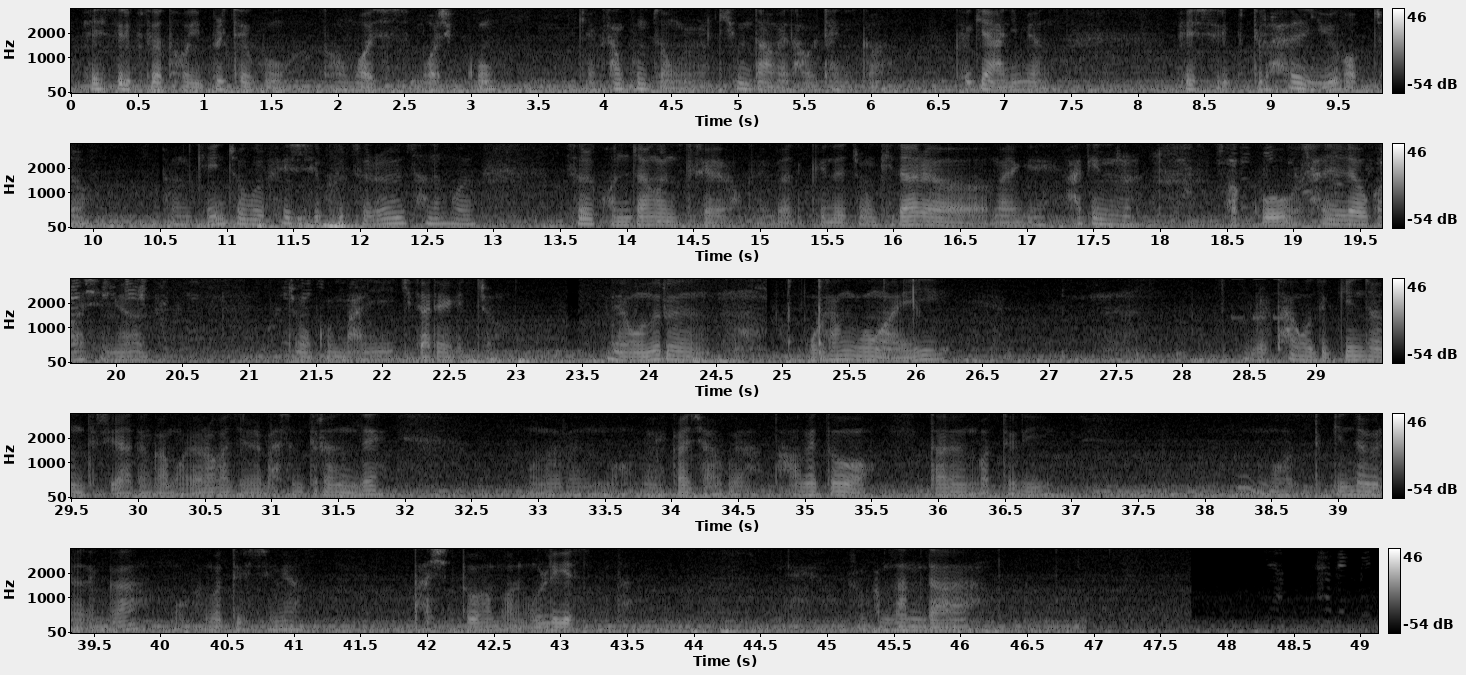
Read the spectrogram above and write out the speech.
페이스리프트가 더 이쁠 테고 더 멋있, 멋있고 그냥 상품성을 키운 다음에 나올 테니까 그게 아니면 페이스리프트를 할 이유가 없죠. 저는 개인적으로 페이스리프트를 사는 것 을 권장을 드려요. 그러니까 근데 좀 기다려 만약에 할인을 받고 살려고 하시면 조금 많이 기다려야겠죠. 네, 오늘은 530i 를 타고 느낀 점들이라든가 뭐 여러 가지를 말씀드렸는데 오늘은 뭐 여기까지 하고요. 다음에 또 다른 것들이 뭐 느낀 점이라든가 뭐 그런 것들이 있으면 다시 또 한번 올리겠습니다. 감사합니다.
